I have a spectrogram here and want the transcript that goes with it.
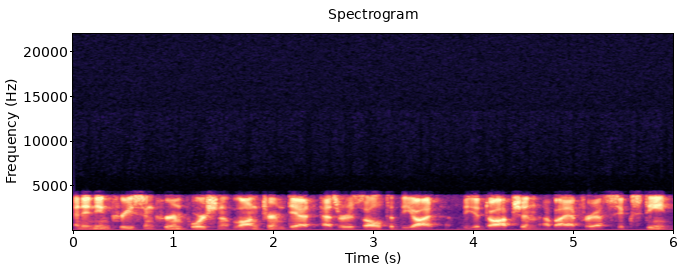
and an increase in current portion of long-term debt as a result of the adoption of IFRS 16.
